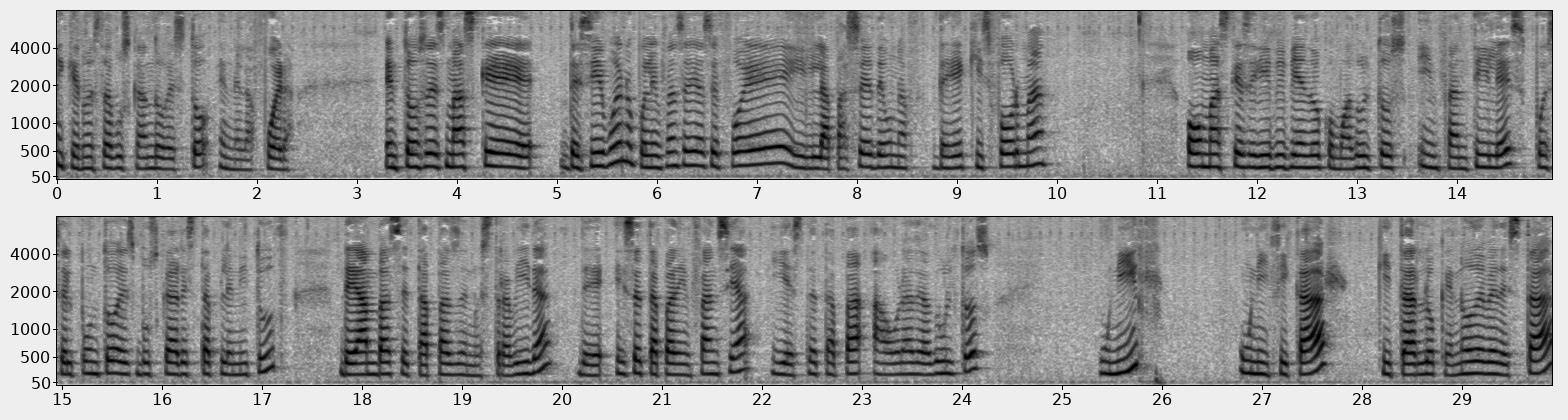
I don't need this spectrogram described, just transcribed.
y que no está buscando esto en el afuera. Entonces, más que decir, bueno, pues la infancia ya se fue y la pasé de una de X forma, o más que seguir viviendo como adultos infantiles, pues el punto es buscar esta plenitud de ambas etapas de nuestra vida, de esa etapa de infancia y esta etapa ahora de adultos, unir, unificar, quitar lo que no debe de estar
